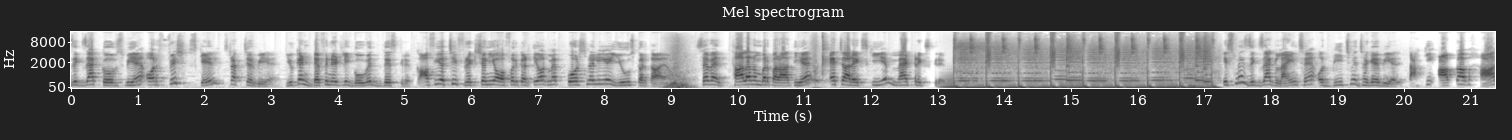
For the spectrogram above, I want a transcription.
जिग्जैक कर्व्स भी है और फ़िश स्केल स्ट्रक्चर भी है। You can definitely go with this grip काफ़ी अच्छी फ्रिक्शन ये ऑफ़र करती है और मैं पर्सनली ये यूज़ करता आया हूँ। सेवन थाला नंबर पर आती है एचआरएक्स की ये मैट्रिक्स ग्रिप इसमें जिग्जैग लाइंस है और बीच में जगह भी है, ताकि आपका अब हाथ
